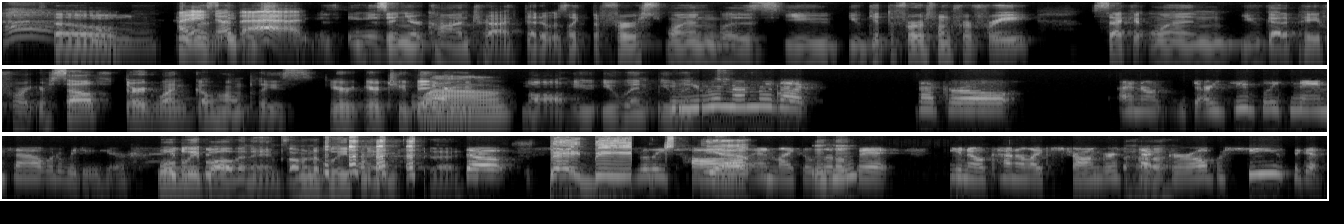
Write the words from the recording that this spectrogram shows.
so I didn't was- know it was- that. it was, it was in your contract that it was like the first one was you you get the first one for free second one you got to pay for it yourself third one go home please you're you're too big or you're Wow. small you you went you Do went you remember that that girl? I don't. Are do you bleep names out? What do we do here? we'll bleep all the names i'm gonna bleep names today So Baby. really tall Yeah. and like a little Mhm. bit, you know, kind of like stronger set Uh-huh. girl, but she used to get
